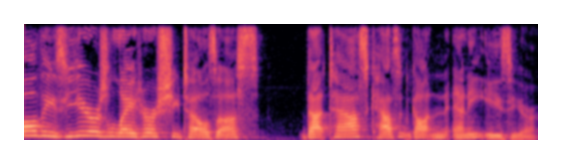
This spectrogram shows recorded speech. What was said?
All these years later, she tells us, that task hasn't gotten any easier.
